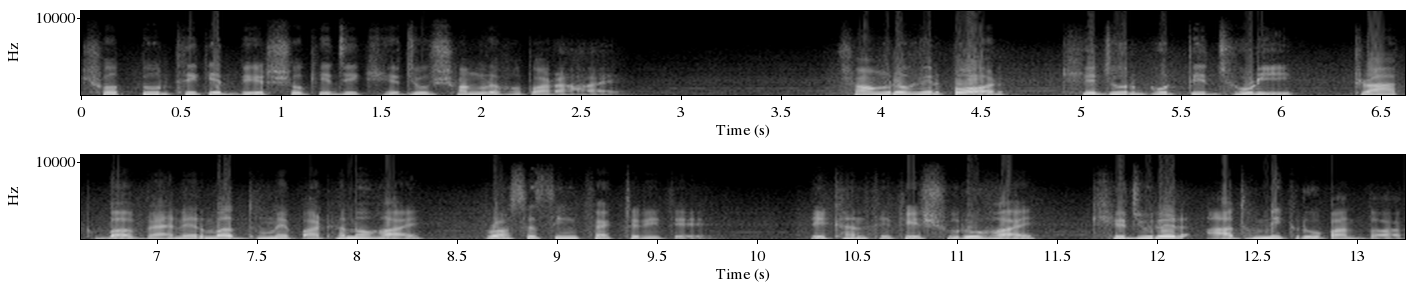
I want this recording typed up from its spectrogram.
সত্তর থেকে দেড়শো কেজি খেজুর সংগ্রহ করা হয়। সংগ্রহের পর খেজুর ভর্তি ঝুড়ি ট্রাক বা ভ্যানের মাধ্যমে পাঠানো হয় প্রসেসিং ফ্যাক্টরিতে। এখান থেকে শুরু হয় খেজুরের আধুনিক রূপান্তর।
